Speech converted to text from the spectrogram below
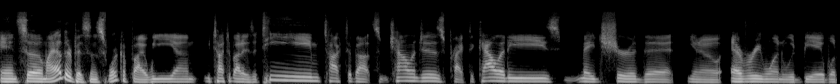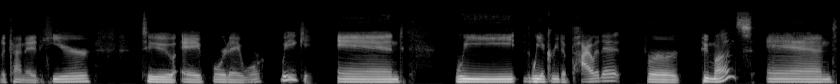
And so my other business, Workify, we um, we talked about it as a team, talked about some challenges, practicalities, made sure that you know everyone would be able to kind of adhere to a four day work week, and we we agreed to pilot it for two months, and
